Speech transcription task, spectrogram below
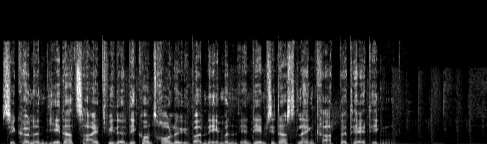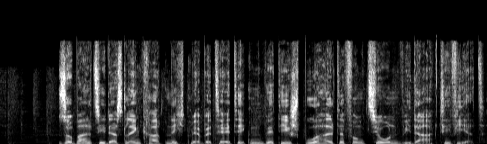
Sie können jederzeit wieder die Kontrolle übernehmen, indem Sie das Lenkrad betätigen. Sobald Sie das Lenkrad nicht mehr betätigen, wird die Spurhaltefunktion wieder aktiviert.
